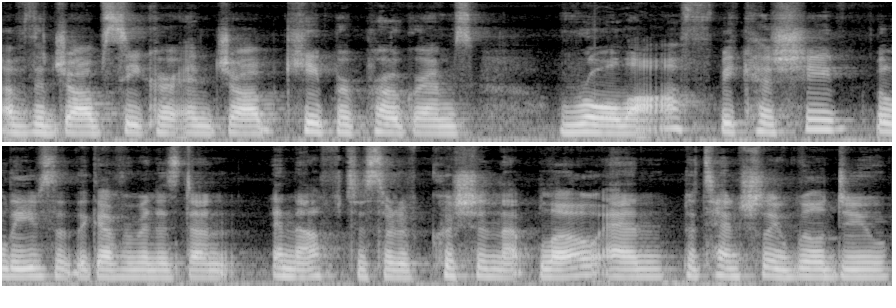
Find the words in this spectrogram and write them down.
of the job seeker and job keeper programs roll off because she believes that the government has done enough to sort of cushion that blow and potentially will do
